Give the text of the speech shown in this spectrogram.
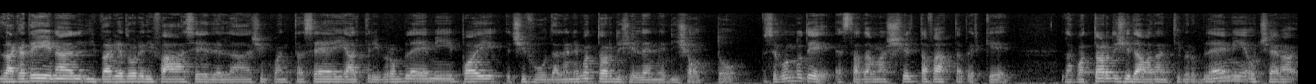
la catena, il variatore di fase della 56, altri problemi, poi ci fu dall'N14 l'N18. Secondo te è stata una scelta fatta perché la 14 dava tanti problemi o c'era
